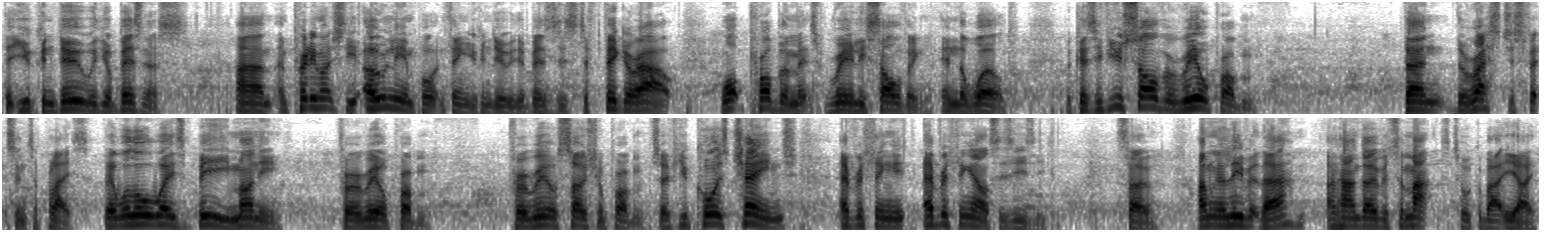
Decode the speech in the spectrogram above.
that you can do with your business, um, and pretty much the only important thing you can do with your business, is to figure out what problem it's really solving in the world. Because if you solve a real problem, then the rest just fits into place. There will always be money for a real problem, for a real social problem. So if you cause change, everything, everything else is easy. So I'm going to leave it there and hand over to Matt to talk about EI.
